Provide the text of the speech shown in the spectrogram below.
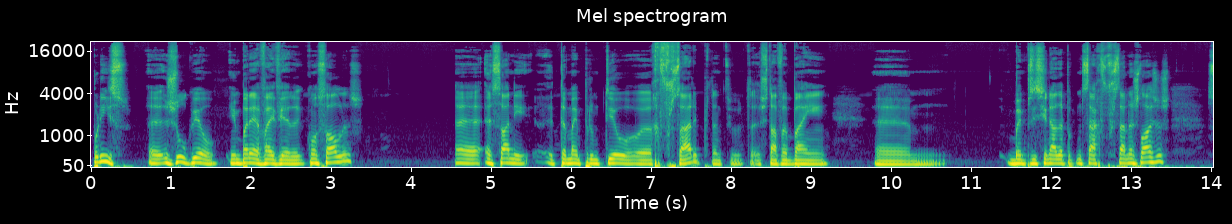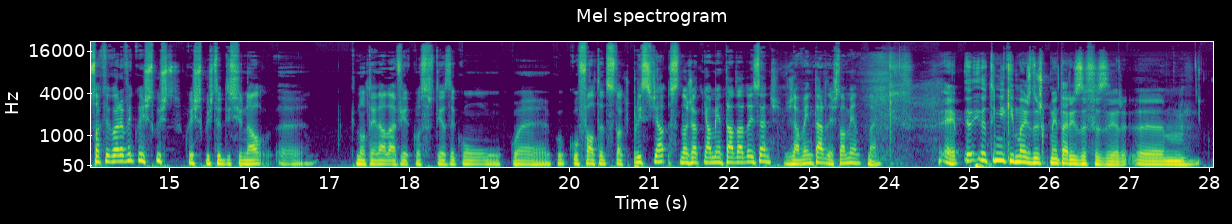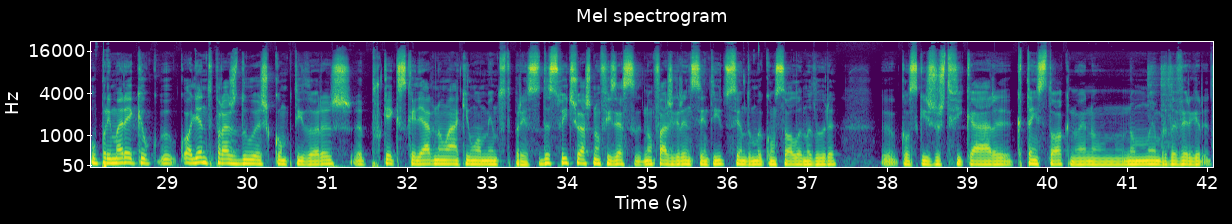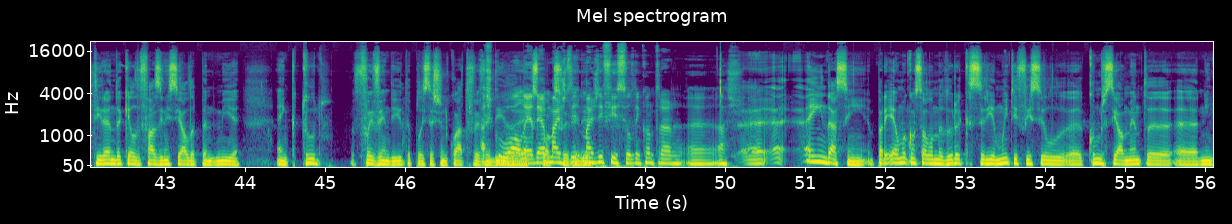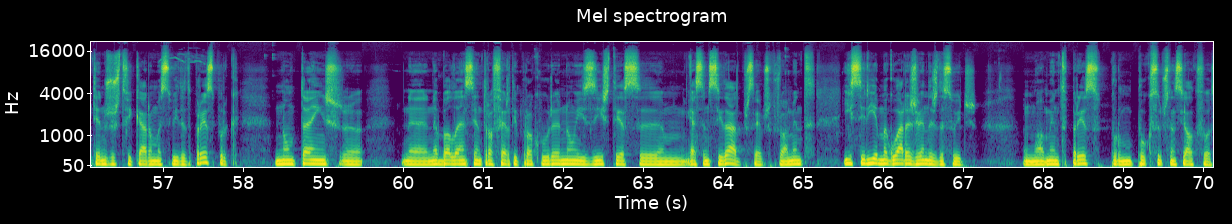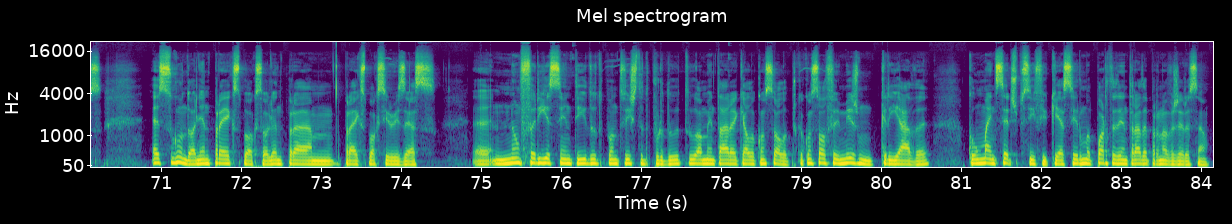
Por isso, uh, julgo eu, em breve vai haver consolas Uh, a Sony também prometeu uh, reforçar, e, portanto estava bem, uh, bem posicionada para começar a reforçar nas lojas. Só que agora vem com este custo, com este custo adicional que não tem nada a ver com certeza com, com, a, com a falta de stocks. Por isso, já, se nós já tinha aumentado há dois anos, já vem tarde este aumento, não é? É, eu, tenho aqui mais dois comentários a fazer. Um, o primeiro é que, eu, olhando para as duas competidoras, eh, porque é que se calhar não há aqui um aumento de preço? Da Switch eu acho que não, fizesse, não faz grande sentido, sendo uma consola madura, eh, conseguir justificar que tem stock, não é? Não, não me lembro de haver, tirando aquele fase inicial da pandemia em que tudo foi vendido, a PlayStation 4 foi acho vendida. Que o OLED é mais, mais difícil de encontrar, uh, acho. Uh, ainda assim, é uma consola madura que seria muito difícil uh, comercialmente a, Nintendo justificar uma subida de preço, porque não tens. Na, na, balança entre oferta e procura não existe esse, essa necessidade, percebes? Provavelmente isso iria magoar as vendas da Switch. Um aumento de preço, por um pouco substancial que fosse. A segunda, olhando para a Xbox, olhando para, para a Xbox Series S, não faria sentido, do ponto de vista de produto, aumentar aquela consola, porque a consola foi mesmo criada com um mindset específico, que é ser uma porta de entrada para a nova geração,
